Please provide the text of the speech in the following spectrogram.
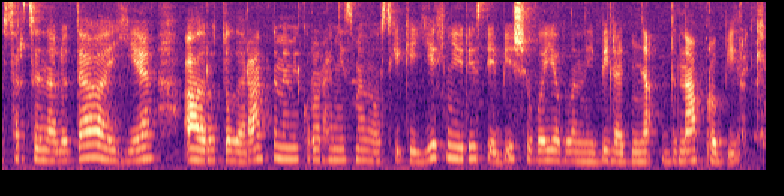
сарцина лютеа є аеротолерантними мікроорганізмами, оскільки їхній ріст є більше виявлений біля дна пробірки.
